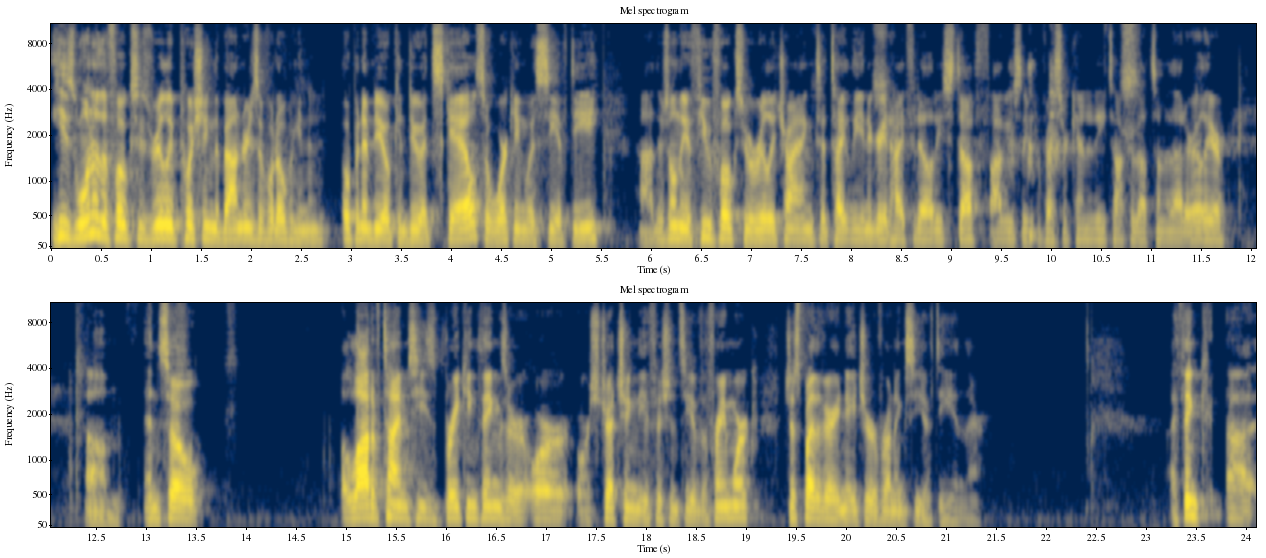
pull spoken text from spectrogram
He's one of the folks who's really pushing the boundaries of what Open, OpenMDAO can do at scale, so working with CFD uh, there's only a few folks who are really trying to tightly integrate high fidelity stuff. Obviously, Professor Kennedy talked about some of that earlier. Um, and so a lot of times he's breaking things or, or, or, stretching the efficiency of the framework just by the very nature of running CFD in there. I think uh,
